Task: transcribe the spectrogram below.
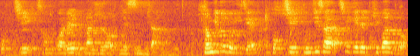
복지 성과를 만들어냈습니다. 경기도도 이제 복지 부지사 체계를 기반으로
